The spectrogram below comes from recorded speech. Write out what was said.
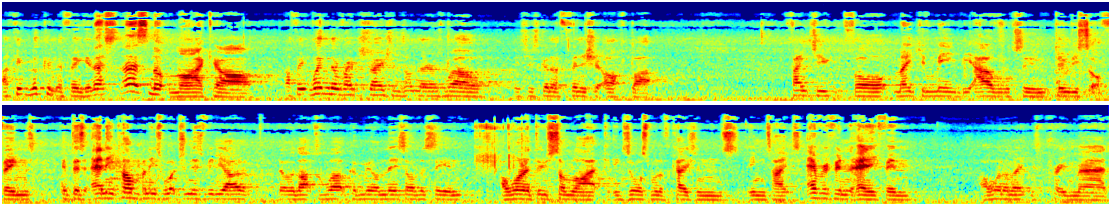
I keep looking and thinking, that's, that's not my car. I think when the registration's on there as well, it's just gonna finish it off, but thank you for making me be able to do these sort of things. If there's any companies watching this video that would like to work with me on this, obviously, and I want to do some like exhaust modifications, intakes, everything and anything, I want to make this pretty mad.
